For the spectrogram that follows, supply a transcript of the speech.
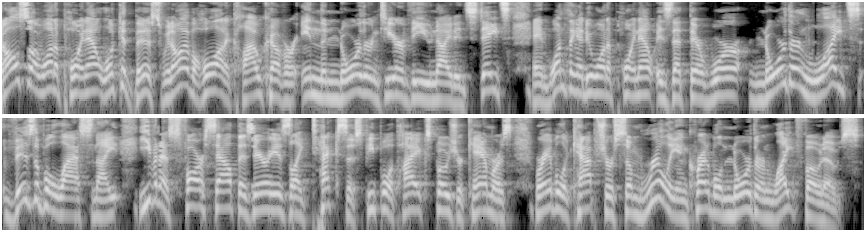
And also, I want to point out, look at this. We don't have a whole lot of cloud cover in the northern tier of the United States. And one thing I do want to point out is that there were northern lights visible last night, even as far south as areas like Texas. People with high exposure cameras were able to capture some really incredible northern light photos.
